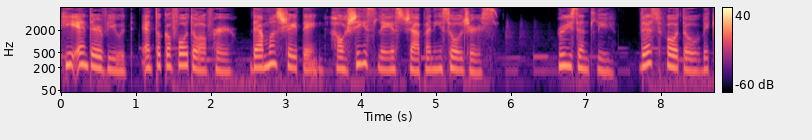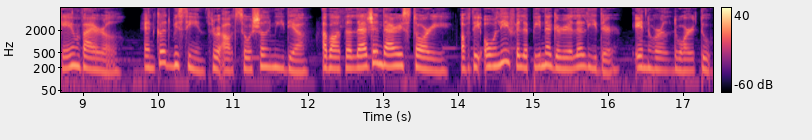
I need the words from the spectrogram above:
He interviewed and took a photo of her, demonstrating how she slays Japanese soldiers. Recently, this photo became viral and could be seen throughout social media about the legendary story of the only Filipina guerrilla leader in World War II.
